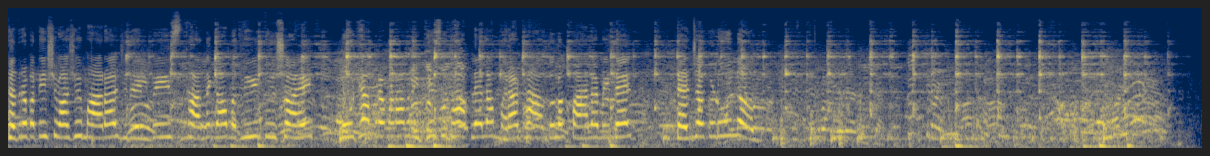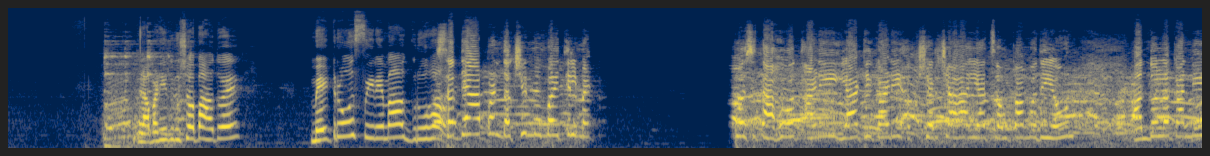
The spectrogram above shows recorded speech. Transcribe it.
छत्रपती शिवाजी महाराज रेल्वे स्थानकामधली दृश्य आहे. मोठ्या प्रमाणावर इथे सुद्धा आपल्याला मराठा तर आपण हे दृश्य पाहतोय. मेट्रो सिनेमा गृह. सध्या आपण दक्षिण मुंबईतील मेट्रो बसत आहोत आणि या ठिकाणी अक्षरशः या चौकामध्ये येऊन आंदोलकांनी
